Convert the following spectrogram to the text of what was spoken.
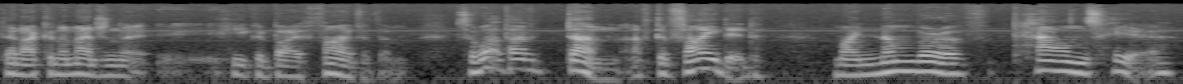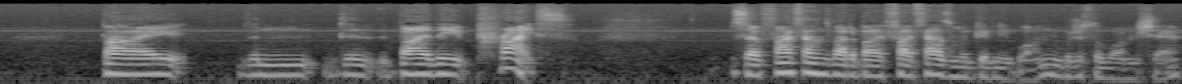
then I can imagine that he could buy five of them. So what have I done? I've divided my number of pounds here by the, the by the price. So 5,000 divided by 5,000 would give me 1, which is the 1 share.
